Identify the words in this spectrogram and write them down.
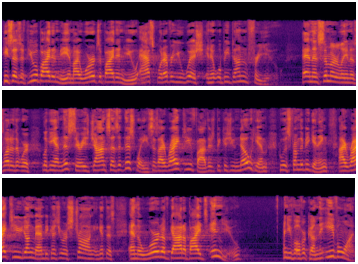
He says, If you abide in me and my words abide in you, ask whatever you wish, and it will be done for you. And then, similarly, in his letter that we're looking at in this series, John says it this way He says, I write to you, fathers, because you know him who is from the beginning. I write to you, young men, because you are strong. And get this, and the word of God abides in you, and you've overcome the evil one.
